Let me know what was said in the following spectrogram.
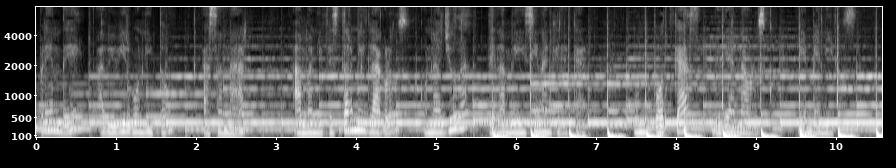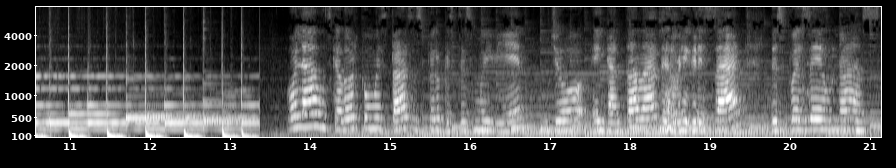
Aprende a vivir bonito, a sanar, a manifestar milagros con ayuda de la medicina angelical. Un podcast de Diana Orozco. Bienvenidos. Hola buscador, ¿cómo estás? Espero que estés muy bien. Yo encantada de regresar después de unas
